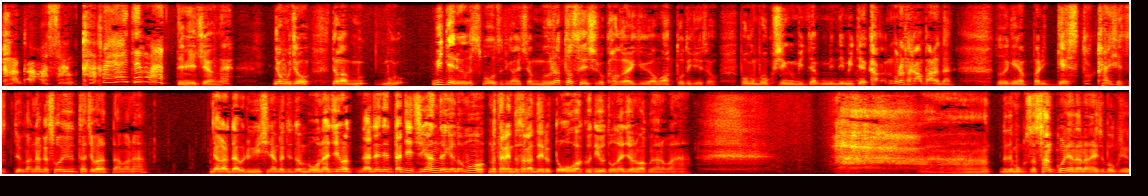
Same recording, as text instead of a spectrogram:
香川さん輝いてるなって見えちゃうね。いや、もちろん、だから、む、もう、見てるスポーツに関しては、村田選手の輝きがもう圧倒的ですよ。僕もボクシング見て、見て、見て、か村田頑張るんだ。その時にやっぱりゲスト解説っていうか、なんかそういう立場だったのかな。だから WBC なんかで言うと同じような、全然立ち違うんだけども、まあタレントさんが出るって大枠で言うと同じような枠なのかな。はあ。でもさ、参考にはならないですよ。僕、や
